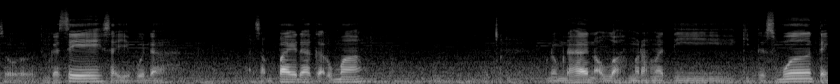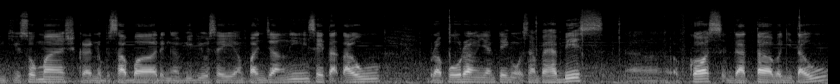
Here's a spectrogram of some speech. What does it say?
So terima kasih. Saya pun dah sampai dah kat rumah. Mudah-mudahan Allah merahmati kita semua. Thank you so much kerana bersabar dengan video saya yang panjang ni. Saya tak tahu berapa orang yang tengok sampai habis. Uh, of course data bagi tahu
